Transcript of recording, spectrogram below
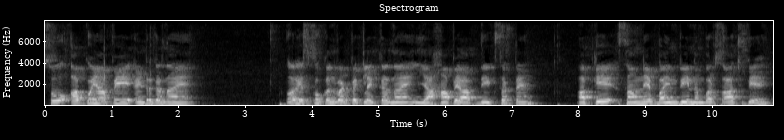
सो आपको यहाँ पे एंटर करना है और इसको कन्वर्ट पे क्लिक करना है। यहाँ पे आप देख सकते हैं, आपके सामने बाइनरी नंबर्स आ चुके हैं।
